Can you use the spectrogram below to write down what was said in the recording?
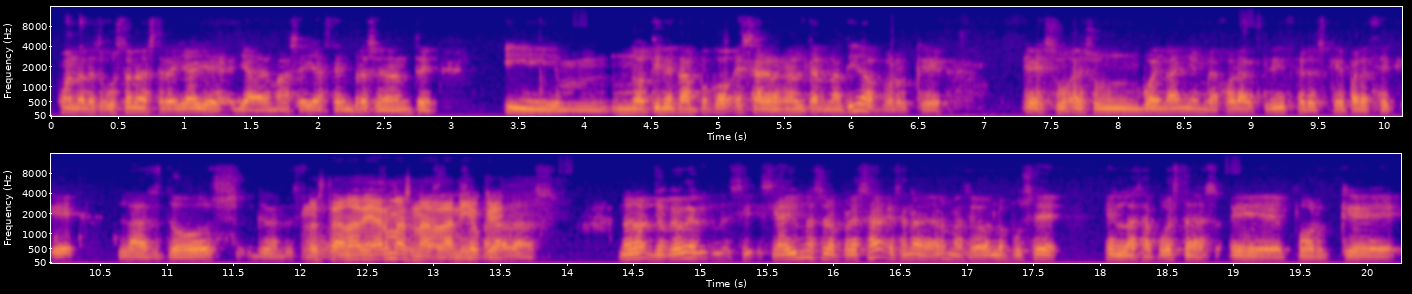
cuando les gusta una estrella y, además ella está impresionante. Y mm, no tiene tampoco esa gran alternativa porque es un, es un buen año en mejor actriz, pero es que parece que las dos grandes. ¿No está Ana de Armas nada, ni o qué? No, no, yo creo que si, hay una sorpresa es Ana de Armas. Yo lo puse en las apuestas eh, porque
